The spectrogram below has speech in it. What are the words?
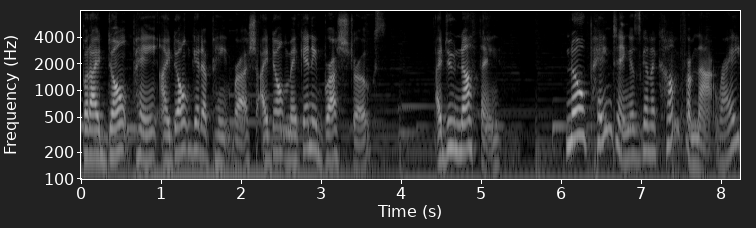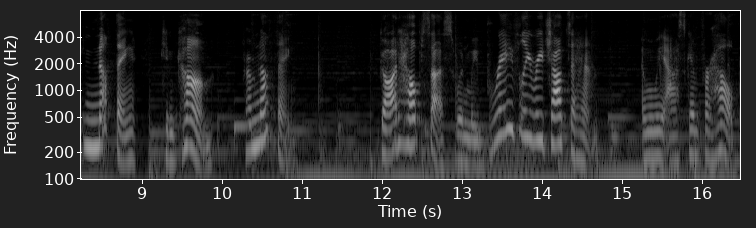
but I don't paint, I don't get a paintbrush, I don't make any brush strokes, I do nothing, no painting is going to come from that, right? Nothing can come from nothing. God helps us when we bravely reach out to Him and when we ask Him for help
